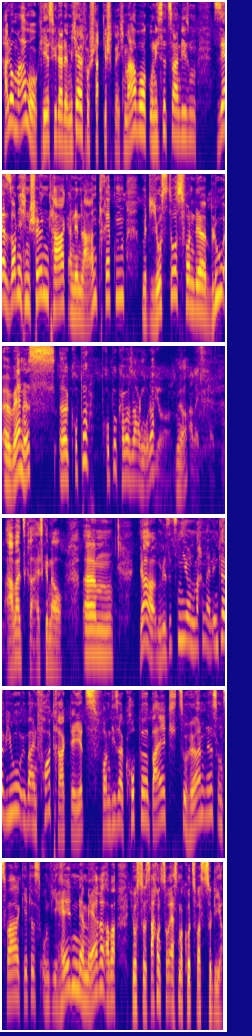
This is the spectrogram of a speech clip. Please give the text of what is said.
Hallo Marburg, hier ist wieder der Michael vom Stadtgespräch Marburg und ich sitze an diesem sehr sonnigen, schönen Tag an den Lahntreppen mit Justus von der Blue Awareness äh, Gruppe. Gruppe kann man sagen, oder? Ja, Ja. Arbeitskreis. genau. Arbeitskreis, genau. Ähm, ja, wir sitzen hier und machen ein Interview über einen Vortrag, der jetzt von dieser Gruppe bald zu hören ist. Und zwar geht es um die Helden der Meere. Aber Justus, sag uns doch erstmal kurz was zu dir.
